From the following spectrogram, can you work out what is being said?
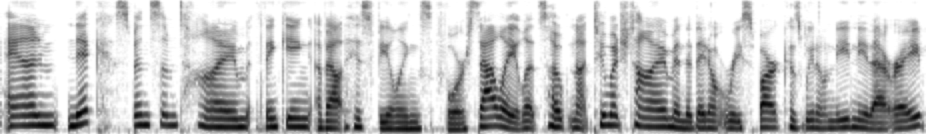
And Nick spends some time thinking about his feelings for Sally. Let's hope not too much time and that they don't respark because we don't need any of that, right?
